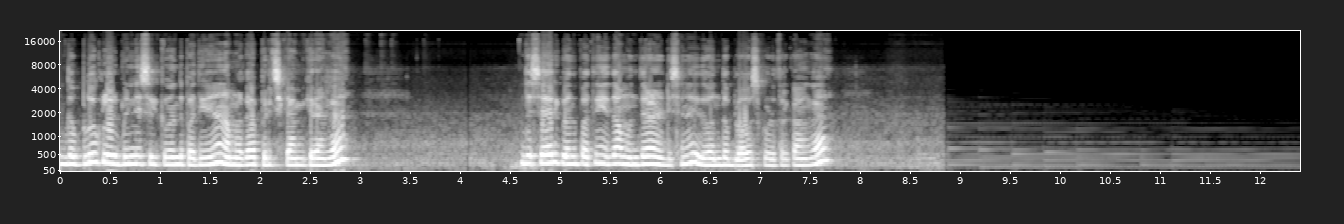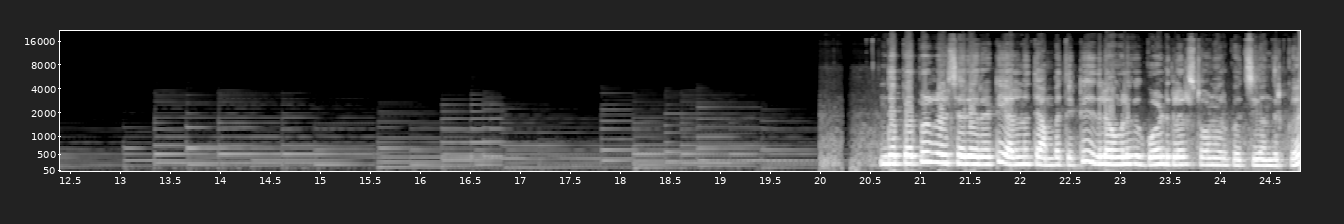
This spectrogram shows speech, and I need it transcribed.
இந்த ப்ளூ கலர் பின்னி சில்க் வந்து பார்த்திங்கன்னா நம்மளுக்காக பிரித்து காமிக்கிறாங்க. இந்த சேரீக்கு வந்து பார்த்திங்கன்னா இதான் முந்திரான டிசைன் இது வந்து ப்ளவுஸ் கொடுத்துருக்காங்க. இந்த பர்பிள் கலர் சேரீ ரேட்டு எழுநூற்றி ஐம்பத்தெட்டு இதில் உங்களுக்கு கோல்டு கலர் ஸ்டோன் ஒர்க் வச்சு வந்திருக்கு.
